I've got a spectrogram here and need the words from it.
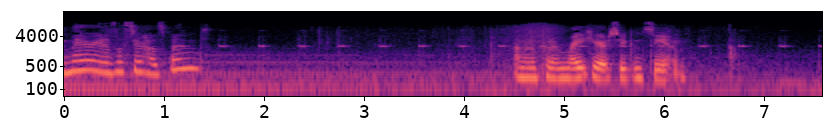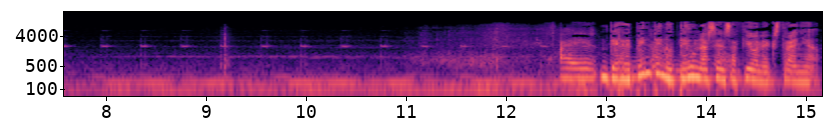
Mary, is this your husband? I'm going to put him right here so you can see him. De repente noté una sensación extraña,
